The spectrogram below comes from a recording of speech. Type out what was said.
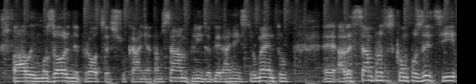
trwały, mozolny proces szukania tam sampli, dobierania instrumentów, e, ale sam proces kompozycji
